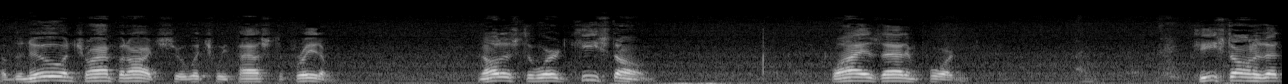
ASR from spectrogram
of the new and triumphant arch through which we passed to freedom. Notice the word keystone. Why is that important? Keystone is that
